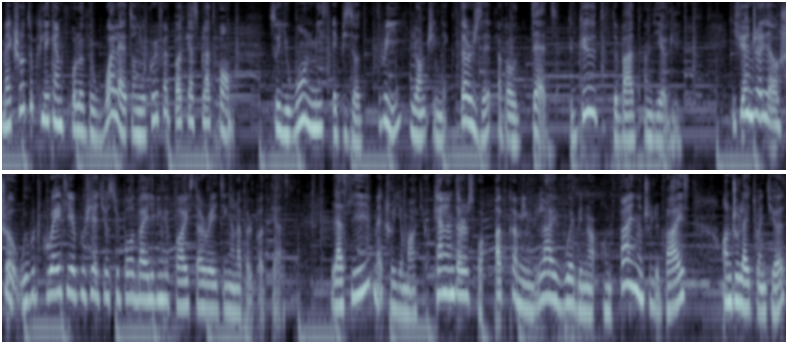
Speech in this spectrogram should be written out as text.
Make sure to click and follow The Wallet on your preferred podcast platform so you won't miss episode 3 launching next Thursday about debt the good, the bad, and the ugly. If you enjoyed our show, we would greatly appreciate your support by leaving a 5 star rating on Apple Podcast. Lastly, make sure you mark your calendars for upcoming live webinar on financial advice on July 20th,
